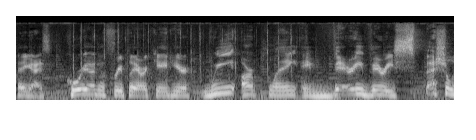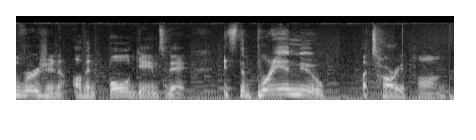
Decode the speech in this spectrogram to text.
Hey guys, Corey Hutton Free Play Arcade here. We are playing a very, very special version of an old game today. It's the brand new Atari Pong.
